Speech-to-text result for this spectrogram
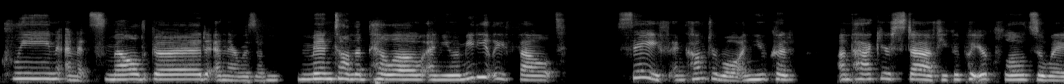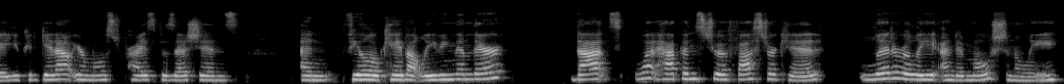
clean and it smelled good and there was a mint on the pillow and you immediately felt safe and comfortable and you could unpack your stuff, you could put your clothes away, you could get out your most prized possessions and feel okay about leaving them there. That's what happens to a foster kid, literally and emotionally,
